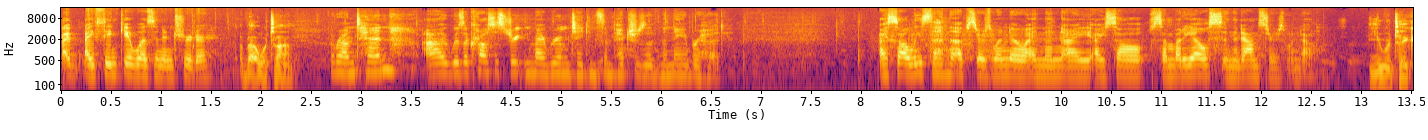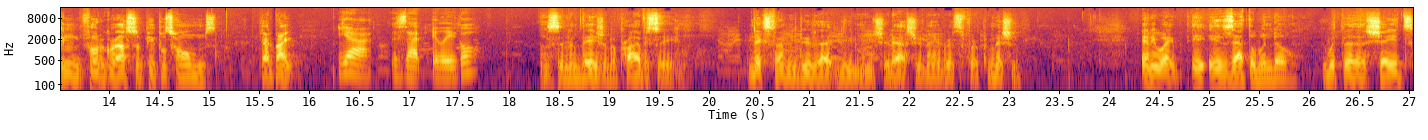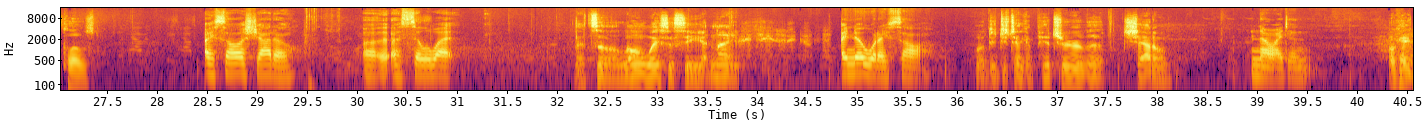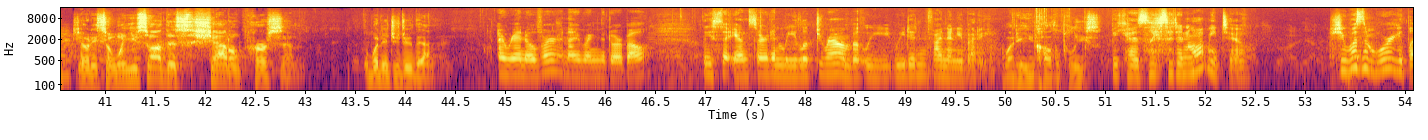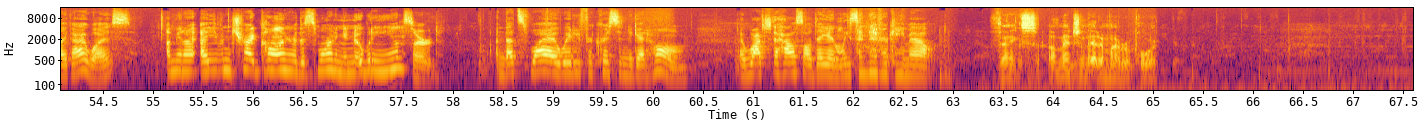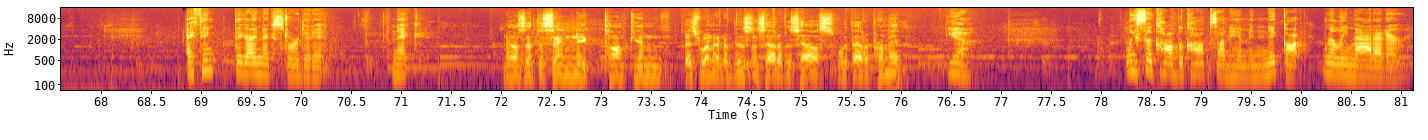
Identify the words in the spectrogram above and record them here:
I, I think it was an intruder. About what time? Around 10, I was across the street in my room taking some pictures of the neighborhood. I saw Lisa in the upstairs window, and then I, I saw somebody else in the downstairs window. You were taking photographs of people's homes that night? Yeah, is that illegal? It's an invasion of privacy. Next time you do that, you, you should ask your neighbors for permission. Anyway, is that the window with the shades closed? I saw a shadow, a, a silhouette. That's a long ways to see at night. I know what I saw. Well, did you take a picture of the shadow? No, I didn't. Okay, Jodi, so when you saw this shadow person, what did you do then? I ran over and I rang the doorbell. Lisa answered, and we looked around, but we, we didn't find anybody Why didn't you call the police? because Lisa didn't want me to. She wasn't worried like I was. I mean, I, I even tried calling her this morning and nobody answered. And that's why I waited for Kristen to get home. I watched the house all day, and Lisa never came out. Thanks. I'll mention that in my report. I think the guy next door did it. Nick. Now, is that the same Nick Tompkin that's running a business out of his house without a permit? Yeah. Lisa called the cops on him, and Nick got really mad at her.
